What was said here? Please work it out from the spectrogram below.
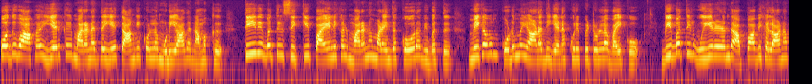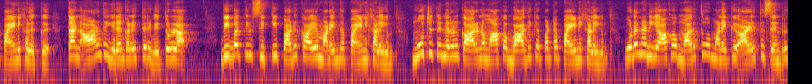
பொதுவாக இயற்கை மரணத்தையே தாங்கிக் கொள்ள முடியாத நமக்கு தீ விபத்தில் சிக்கி பயணிகள் மரணமடைந்த கோர விபத்து மிகவும் கொடுமையானது என குறிப்பிட்டுள்ள வைகோ விபத்தில் உயிரிழந்த அப்பாவிகளான பயணிகளுக்கு தன் ஆழ்ந்த இரங்கலை தெரிவித்துள்ளார். விபத்தில் சிக்கி படுகாயம் அடைந்த பயணிகளையும் மூச்சு திணறல் காரணமாக பாதிக்கப்பட்ட பயணிகளையும் உடனடியாக மருத்துவமனைக்கு அழைத்து சென்று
